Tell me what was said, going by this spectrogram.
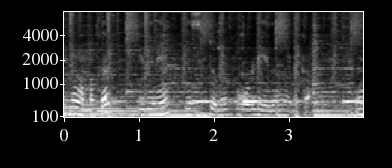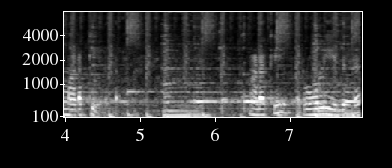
പിന്നെ നമുക്ക് ഇതിനെ ജസ്റ്റ് ഒന്ന് ഫോൾഡ് ചെയ്ത് എടുക്കാം. മടക്കി എടുക്കാം. മടക്കി റോൾ ചെയ്തിട്ട്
